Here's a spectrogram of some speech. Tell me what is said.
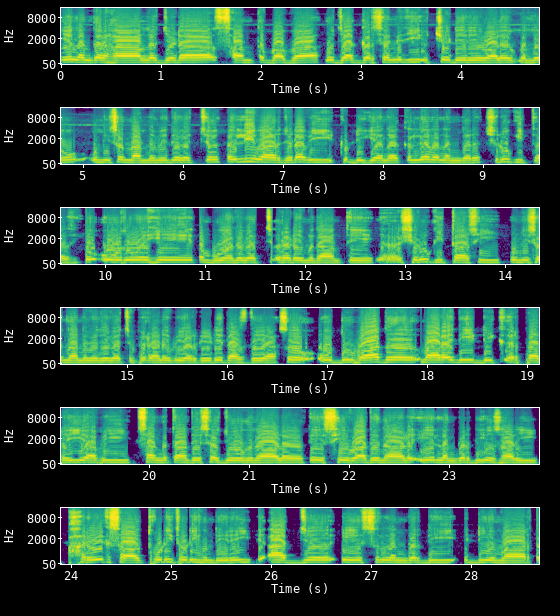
ਇਹ ਲੰਗਰ ਹਾਲ ਜਿਹੜਾ ਸੰਤ ਬਾਬਾ ਉਜਾਗਰ ਸਿੰਘ ਜੀ ਉੱਚੇ ਡੇਰੇ ਵਾਲੇ ਵੱਲੋਂ 1999 ਦੇ ਵਿੱਚ ਪਹਿਲੀ ਵਾਰ ਜਿਹੜਾ ਵੀ ਢੁੱਡੀ ਗਿਆ ਦਾ ਕੱਲਿਆਂ ਦਾ ਲੰਗਰ ਸ਼ੁਰੂ ਕੀਤਾ ਸੀ। ਉਦੋਂ ਇਹ ਤੰਬੂਆਂ ਦੇ ਵਿੱਚ ਰੜੇ ਮੈਦਾਨ ਤੇ ਸ਼ੁਰੂ ਕੀਤਾ ਸੀ। 1999 ਦੇ ਵਿੱਚ ਪੁਰਾਣੇ ਬਜ਼ੁਰਗ ਜਿਹੜੇ ਦੱਸਦੇ ਆ। ਸੋ ਉਦੋਂ ਬਾਅਦ ਮਹਾਰਾਜ ਦੀ ਏਡੀ ਕਿਰਪਾ ਰਹੀ ਆ ਵੀ ਸੰਗਤਾਂ ਦੇ ਸਹਿਯੋਗ ਨਾਲ ਤੇ ਸੇਵਾ ਦੇ ਨਾਲ ਇਹ ਲੰਗਰ ਦੀ ਉਸਾਰੀ ਹਰੇਕ ਸਾਲ ਥੋੜੀ ਥੋੜੀ ਹੁੰਦੀ ਰਹੀ ਤੇ ਅੱਜ ਇਸ ਲੰਗਰ ਦੀ ਏਡੀ ਇਮਾਰਤ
